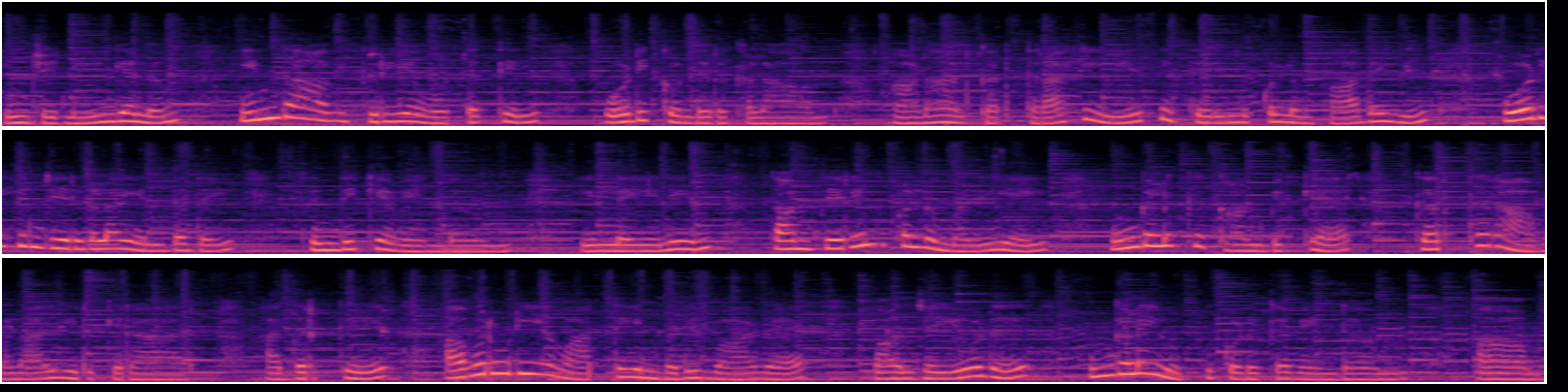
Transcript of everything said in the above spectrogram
இன்று நீங்களும் இந்த ஆவிக்குரிய ஓட்டத்தில் ஓடிக்கொண்டிருக்கலாம். ஆனால் கர்த்தராக இயேசு தெரிந்து கொள்ளும் பாதையில் ஓடுகின்றீர்களா என்பதை சிந்திக்க வேண்டும். இல்லையெனில் தாம் தெரிந்து கொள்ளும் வழியை உங்களுக்கு காண்பிக்க கர்த்தர் ஆவலாய் இருக்கிறார். அதற்கு அவருடைய வார்த்தையின்படி வாழ வாஞ்சையோடு உங்களை ஒப்பு கொடுக்க வேண்டும். ஆம்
